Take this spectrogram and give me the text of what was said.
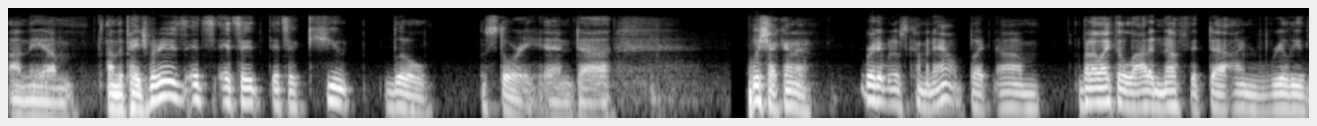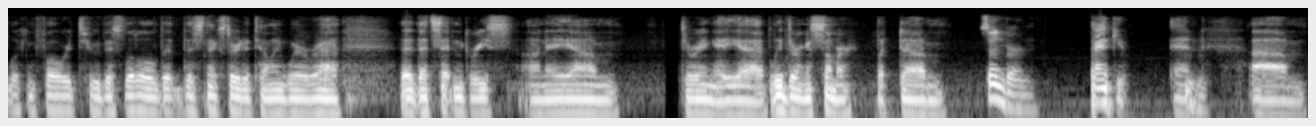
on the um on the page, but it is it's it's a it's a cute little story, and uh, wish I kind of read it when it was coming out, but um, but I liked it a lot enough that uh, I'm really looking forward to this little this next story to telling where uh, that, that's set in Greece on a um, during a uh, I believe during a summer, but um, sunburn. Thank you, and mm-hmm. um,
